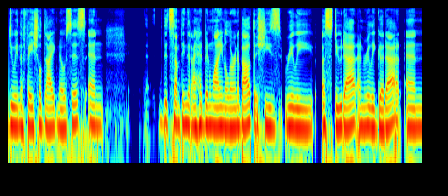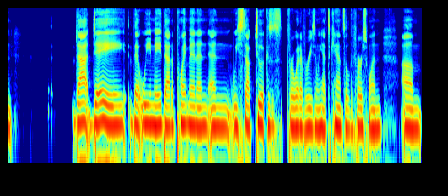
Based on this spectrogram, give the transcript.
doing the facial diagnosis. And it's something that I had been wanting to learn about that she's really astute at and really good at. And that day that we made that appointment and and we stuck to it because for whatever reason we had to cancel the first one um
